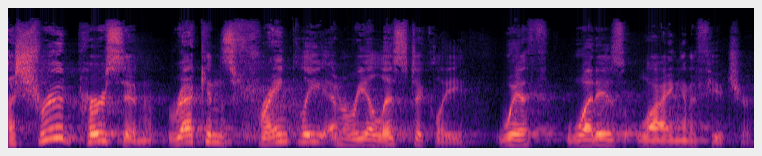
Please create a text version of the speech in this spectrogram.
A shrewd person reckons frankly and realistically with what is lying in the future.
